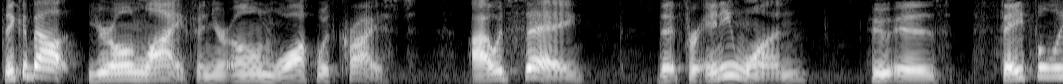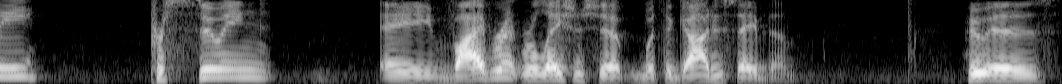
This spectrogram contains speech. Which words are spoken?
Think about your own life and your own walk with Christ. I would say that for anyone who is faithfully pursuing a vibrant relationship with the God who saved them, who is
